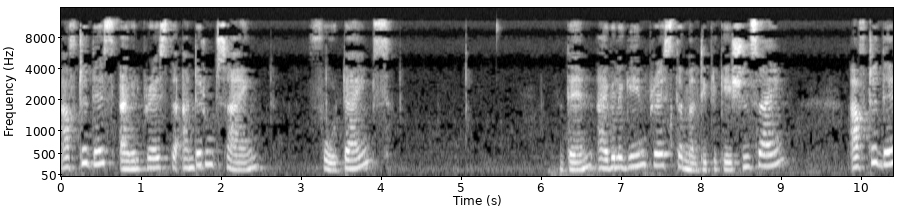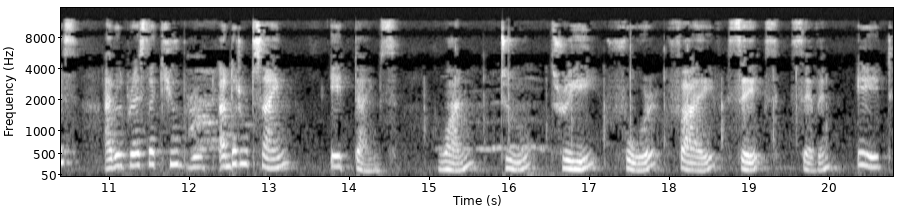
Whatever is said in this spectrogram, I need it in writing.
After this, I will press the under root sign four times. Then I will again press the multiplication sign. After this, I will press the cube root under root sign 8 times. 1, 2, 3, 4, 5, 6, 7, 8.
